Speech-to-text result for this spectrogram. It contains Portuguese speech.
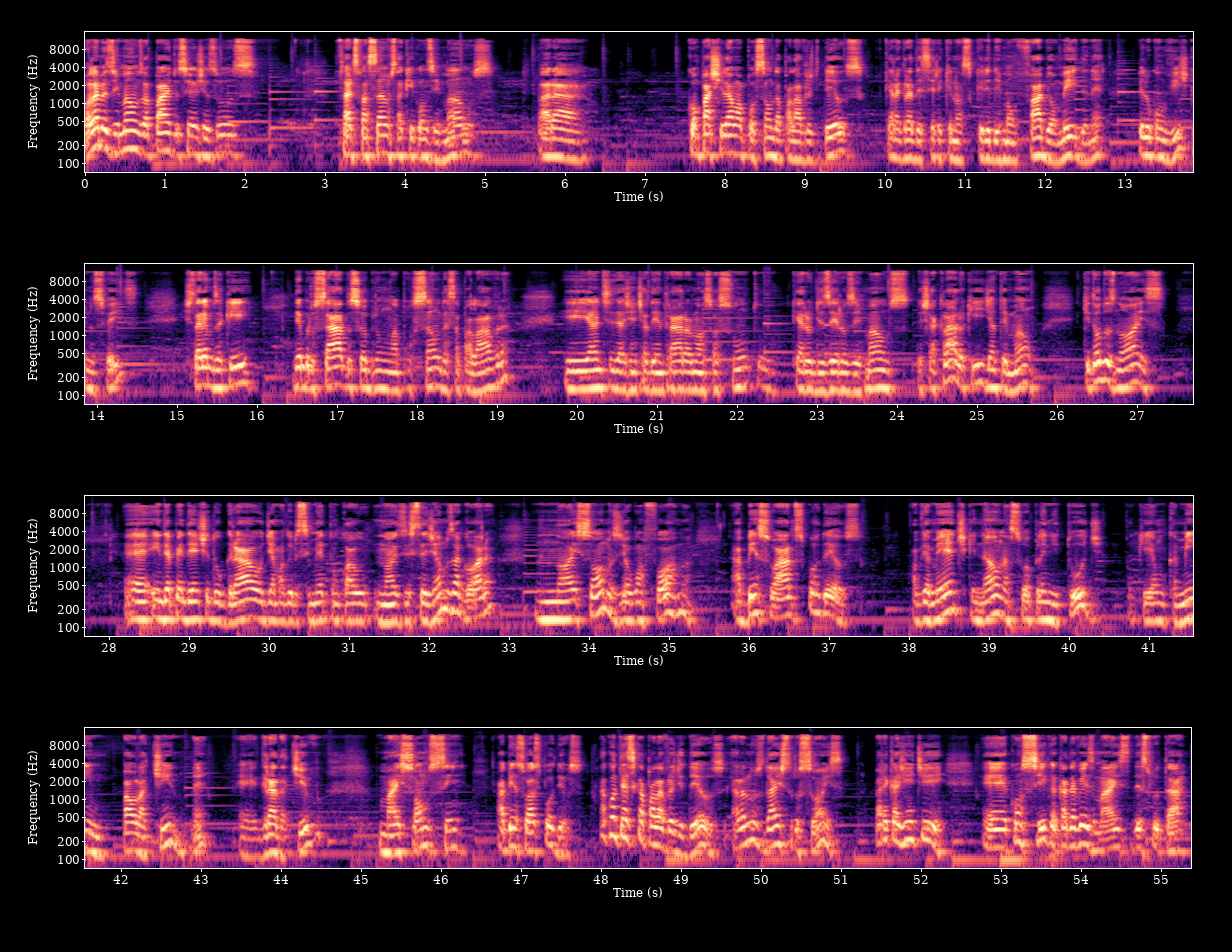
Olá, meus irmãos, a paz do Senhor Jesus. Satisfação estar aqui com os irmãos para compartilhar uma porção da palavra de Deus. Quero agradecer aqui nosso querido irmão Fábio Almeida, né, pelo convite que nos fez. Estaremos aqui debruçados sobre uma porção dessa palavra. E antes de a gente adentrar ao nosso assunto, quero dizer aos irmãos, deixar claro aqui de antemão, que todos nós é, independente do grau de amadurecimento no qual nós estejamos agora, nós somos, de alguma forma, abençoados por Deus. Obviamente que não na sua plenitude, porque é um caminho paulatino, né? é gradativo, mas somos sim abençoados por Deus. Acontece que a palavra de Deus ela nos dá instruções para que a gente é, consiga cada vez mais desfrutar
